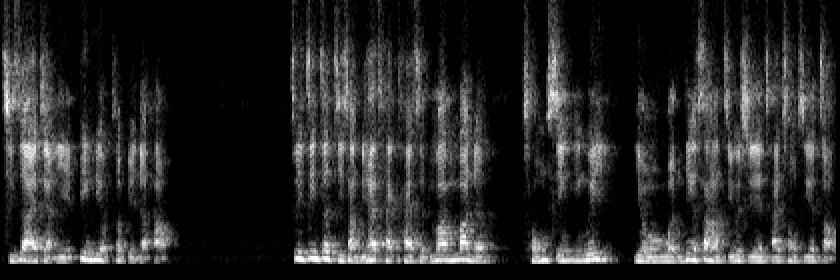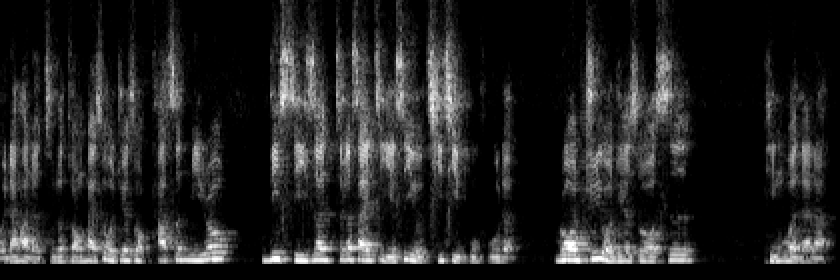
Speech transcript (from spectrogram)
其实来讲也并没有特别的好。最近这几场比赛才开始慢慢的重新，因为有稳定上的机会时间，才重新的找回到他的这个状态。所以我觉得说，卡森米罗 this season 这个赛季也是有起起伏伏的。Rodri 我觉得说是平稳的了。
